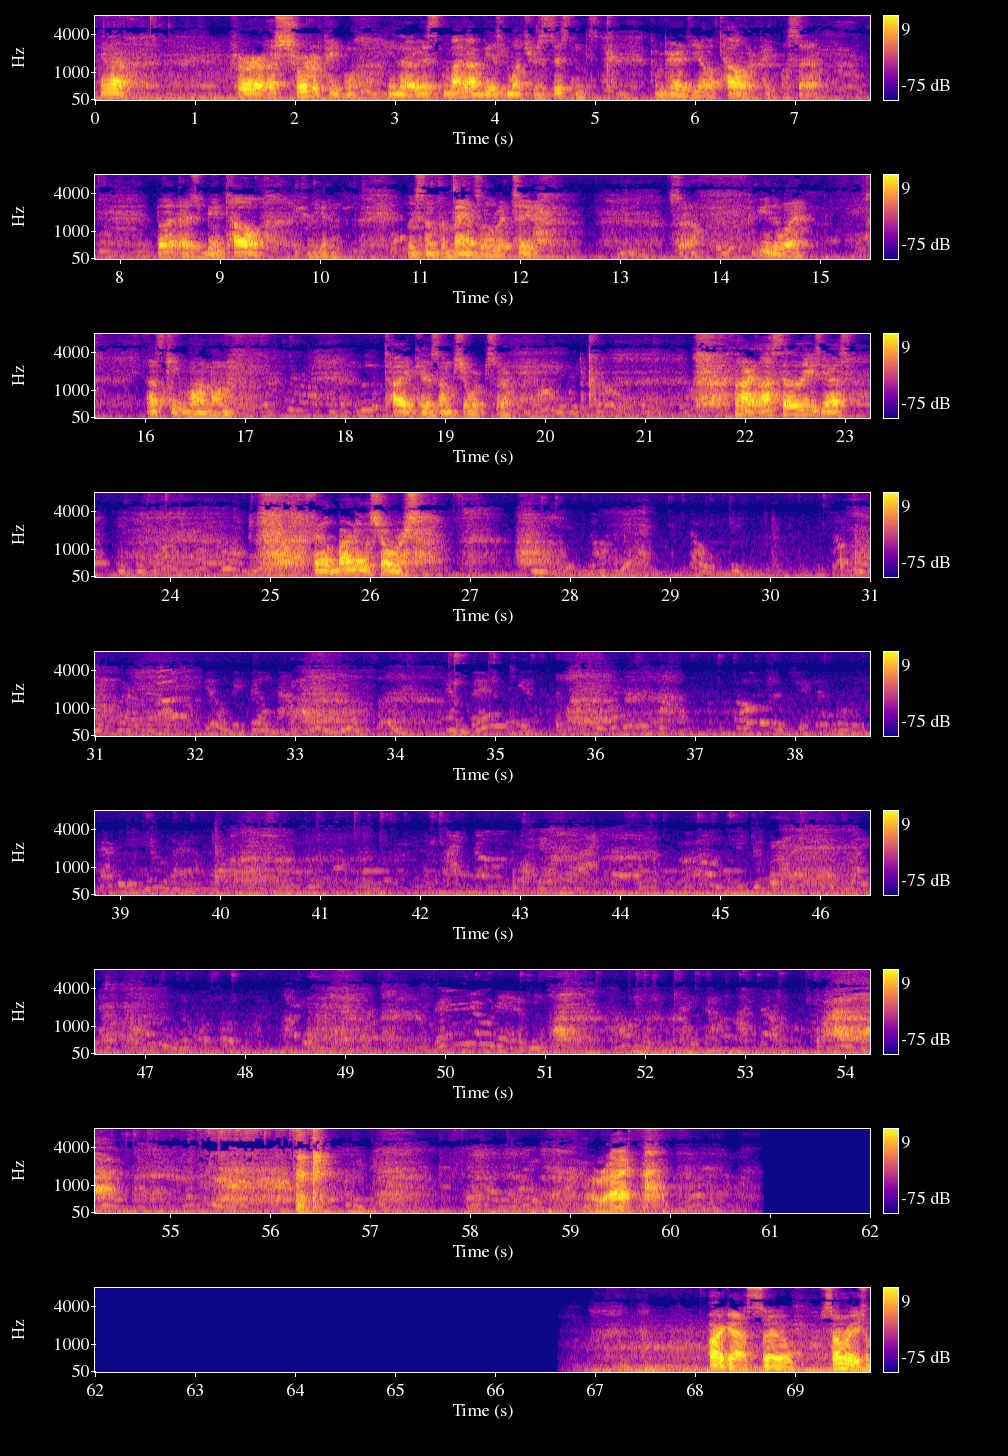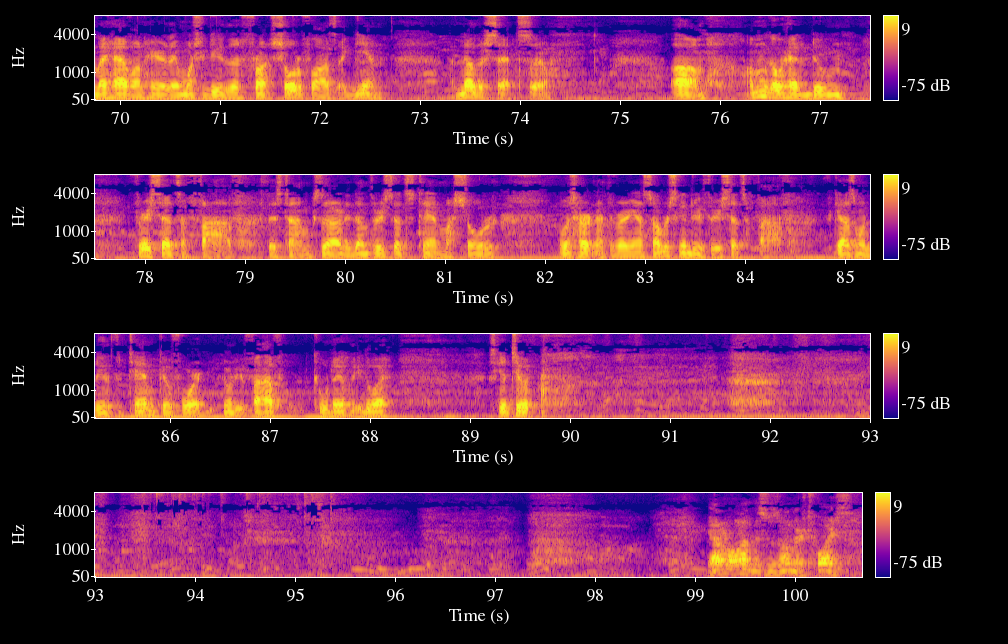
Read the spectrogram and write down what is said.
You know, for us shorter people, you know, it might not be as much resistance compared to y'all taller people. So, but as being tall, you can loosen up the bands a little bit too. So, either way, just keep mine on tight because I'm short. So, all right, last set of these guys. Felt burning the shoulders. All right. All right, guys, so for some reason they have on here, they want you to do the front shoulder flies again, another set. So um, I'm gonna go ahead and do them three sets of five this time because I already done three sets of 10. My shoulder was hurting at the very end. So I'm just gonna do three sets of five. If you guys wanna do the 10, go for it. You wanna do five, cool deal, either way. Let's get to it. This was on there twice.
